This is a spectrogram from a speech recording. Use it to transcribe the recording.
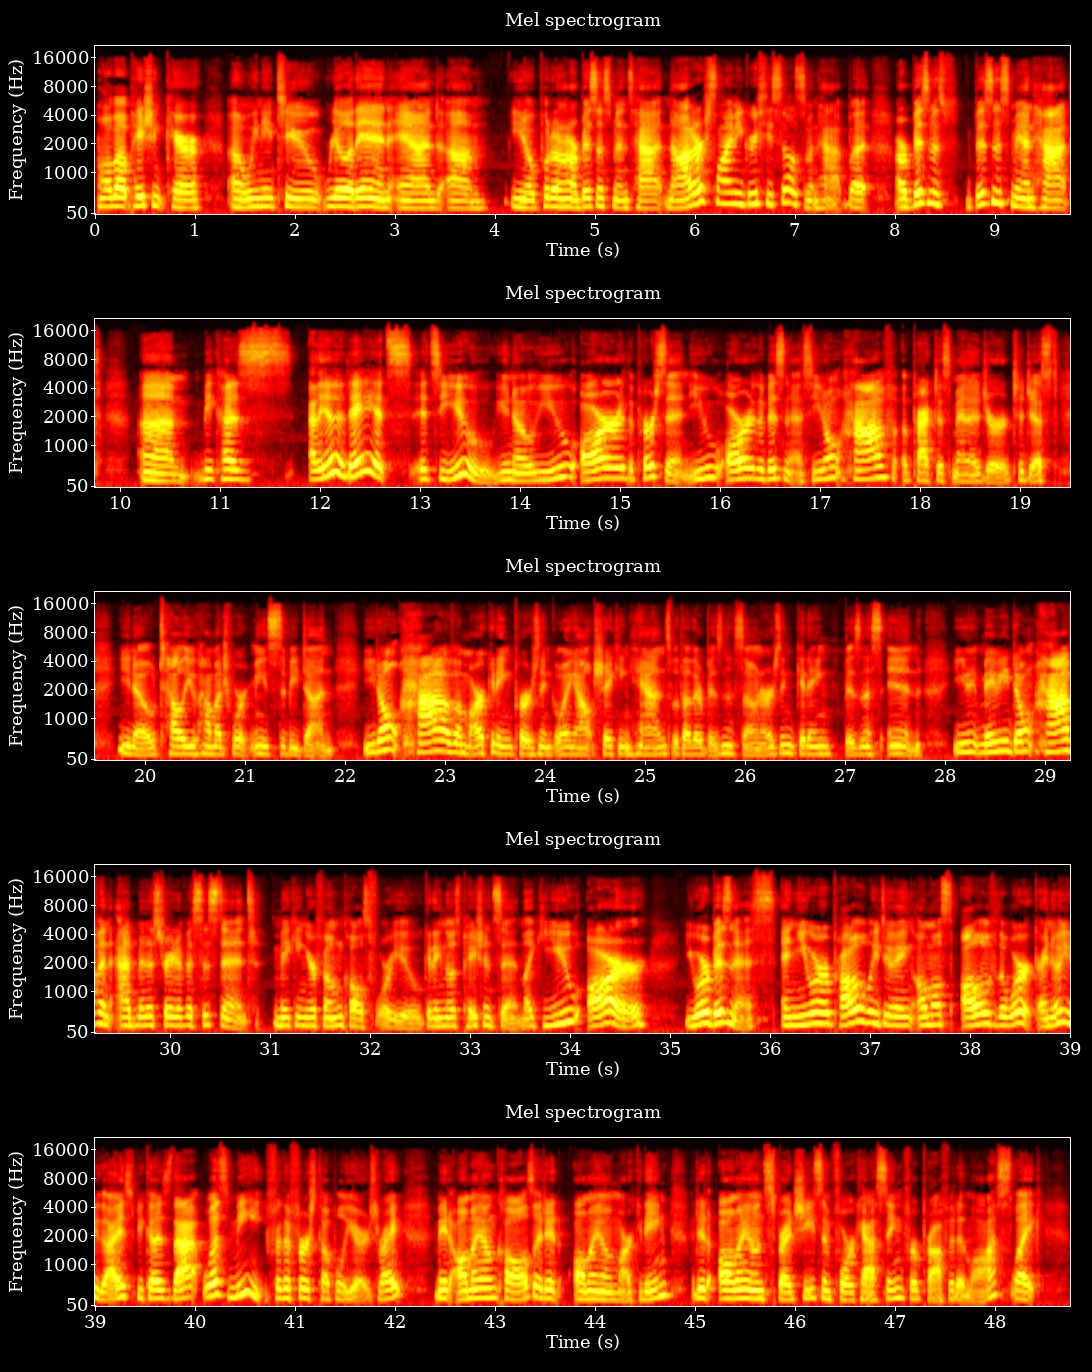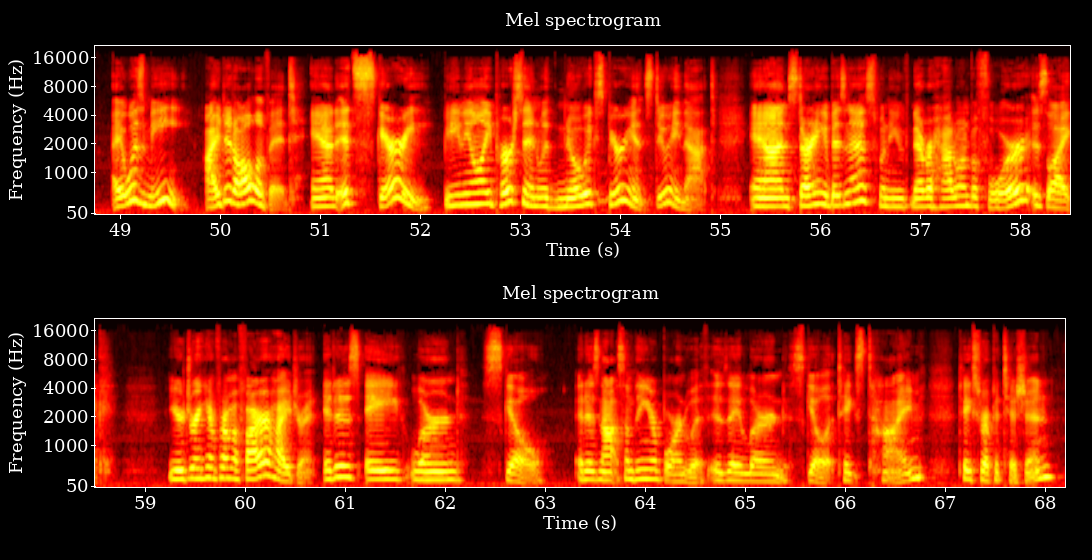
all about patient care. Uh, we need to reel it in and, um, you know, put on our businessman's hat, not our slimy, greasy salesman hat, but our business businessman hat, um, because at the end of the day it's it's you you know you are the person you are the business. You don't have a practice manager to just you know tell you how much work needs to be done. You don't have a marketing person going out shaking hands with other business owners and getting business in. You maybe don't have an administrative assistant making your phone calls for you getting those patients in. Like you are your business and you are probably doing almost all of the work. I know you guys because that was me for the first couple years, right? Made all my own calls, I did all my own marketing, I did all my own spreadsheets and forecasting for profit and loss. Like it was me. I did all of it. And it's scary being the only person with no experience doing that. And starting a business when you've never had one before is like you're drinking from a fire hydrant. It is a learned skill it is not something you're born with. It is a learned skill. It takes time, takes repetition,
